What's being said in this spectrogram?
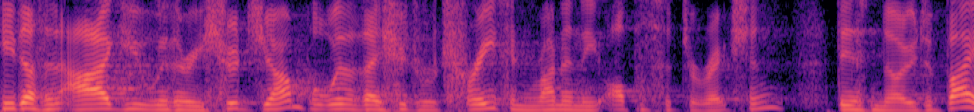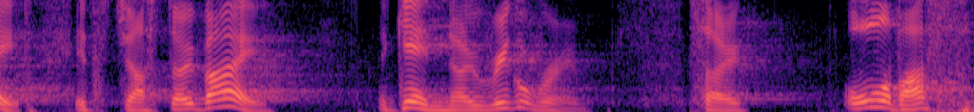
He doesn't argue whether he should jump or whether they should retreat and run in the opposite direction. There's no debate. It's just obey. Again, no wriggle room. So all of us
